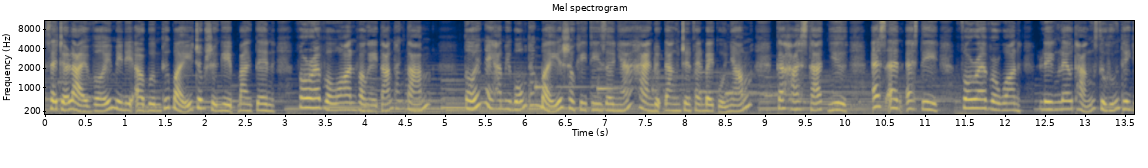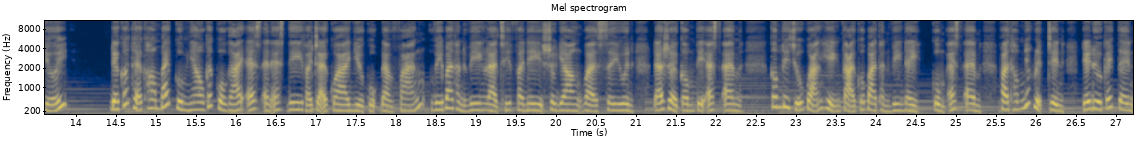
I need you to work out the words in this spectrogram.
sẽ trở lại với mini album thứ 7 trong sự nghiệp mang tên Forever One vào ngày 8 tháng 8. Tối ngày 24 tháng 7, sau khi teaser nhá hàng được đăng trên fanpage của nhóm, các hashtag như SNSD, Forever One liền leo thẳng xu hướng thế giới. Để có thể comeback cùng nhau, các cô gái SNSD phải trải qua nhiều cuộc đàm phán vì ba thành viên là Tiffany, Soyeon và Seyun đã rời công ty SM. Công ty chủ quản hiện tại của ba thành viên này cùng SM phải thống nhất lịch trình để đưa cái tên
